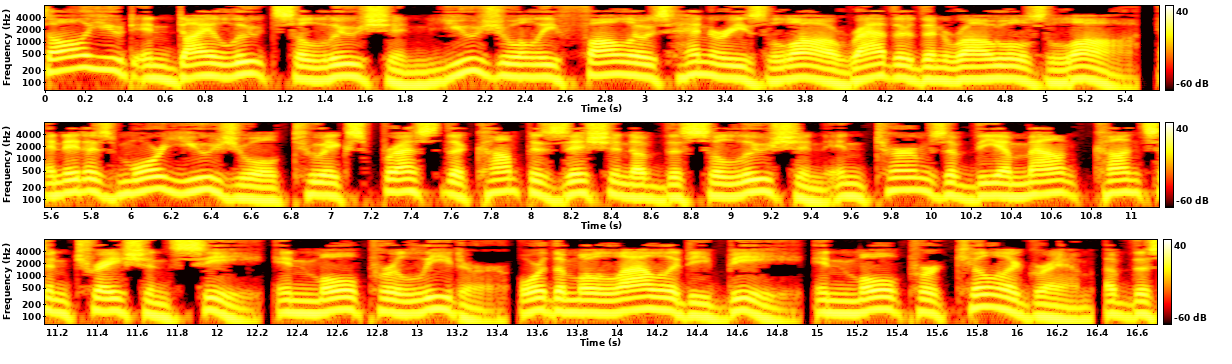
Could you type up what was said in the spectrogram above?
solute in dilute solution usually follows Henry's law rather than Raoult's law, and it is more usual to express the composition of the solution in terms of the amount concentration C in mole per liter or the molality B in mole per kilogram of the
